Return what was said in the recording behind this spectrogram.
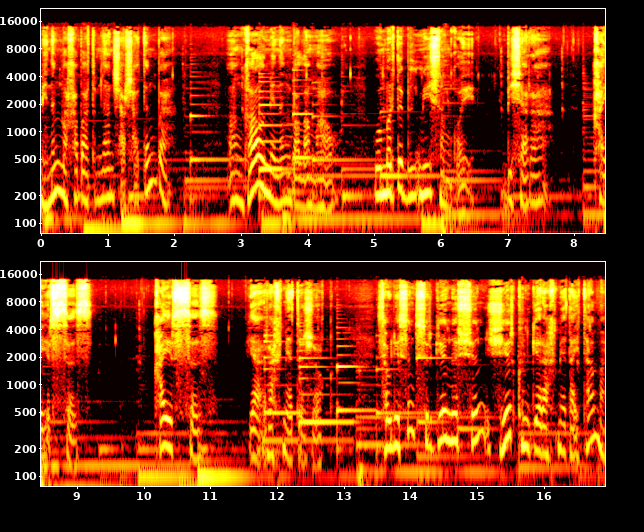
Менің махаббатымнан шаршадың ба? Аңғал менің балам ау өмірді білмейсің ғой бейшара. Қайырсыз. Қайырсыз. Иә рахметі жоқ. Сәулесін түсірген үшін жер күнге рахмет айта ма?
